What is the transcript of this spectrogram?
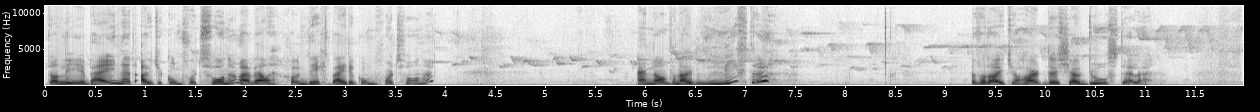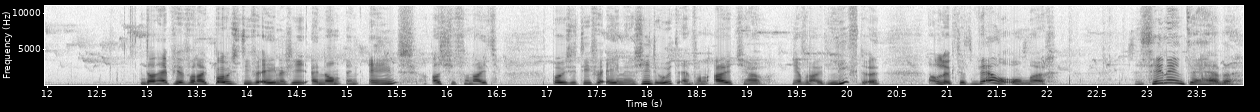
dan leer je bij, net uit je comfortzone, maar wel gewoon dicht bij de comfortzone. En dan vanuit liefde vanuit je hart dus jouw doel stellen. Dan heb je vanuit positieve energie en dan ineens, als je het vanuit positieve energie doet en vanuit jou, ja, vanuit liefde, dan lukt het wel om er zin in te hebben.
